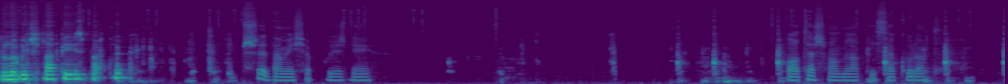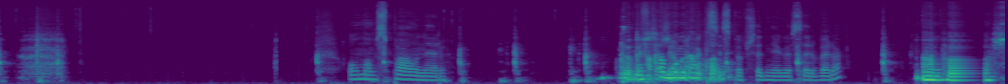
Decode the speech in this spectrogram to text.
Lubisz lapis, Bartek? Przyda mi się później. O, też mam lapis akurat. O, mam spawner. To co, Powtarzamy Bogdan? akcję z poprzedniego serwera. O Boże.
